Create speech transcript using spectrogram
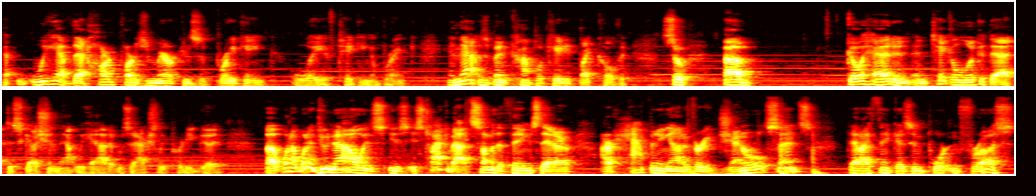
That, we have that hard part as Americans of breaking away of taking a break. And that has been complicated by COVID. So um, go ahead and, and, take a look at that discussion that we had. It was actually pretty good. Uh, what I want to do now is, is, is, talk about some of the things that are, are happening on a very general sense that I think is important for us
